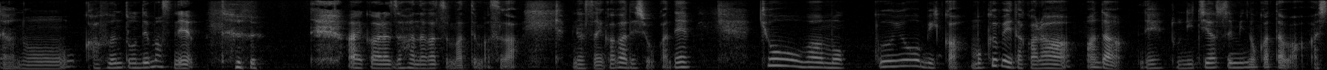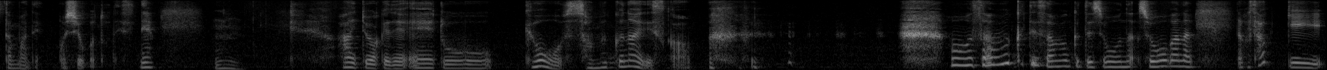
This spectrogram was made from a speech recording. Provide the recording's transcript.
あの花粉飛んでますね。相変わらず鼻が詰まってますが皆さんいかがでしょうかね。今日は木曜日か。木曜日だからまだね土日休みの方は明日までお仕事ですね。うん。はいというわけでえっ、ー、と今日寒くないですか？もう寒くて寒くてしょうがない。なんかさっき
